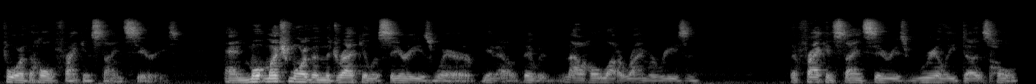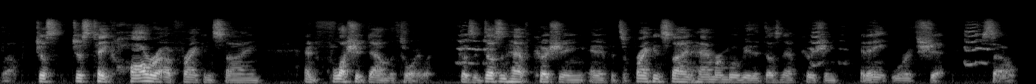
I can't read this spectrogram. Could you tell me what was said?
for the whole Frankenstein series, and mo- much more than the Dracula series, where you know there was not a whole lot of rhyme or reason. The Frankenstein series really does hold up. Just just take horror of Frankenstein and flush it down the toilet because it doesn't have Cushing, and if it's a Frankenstein Hammer movie that doesn't have Cushing, it ain't worth shit. So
